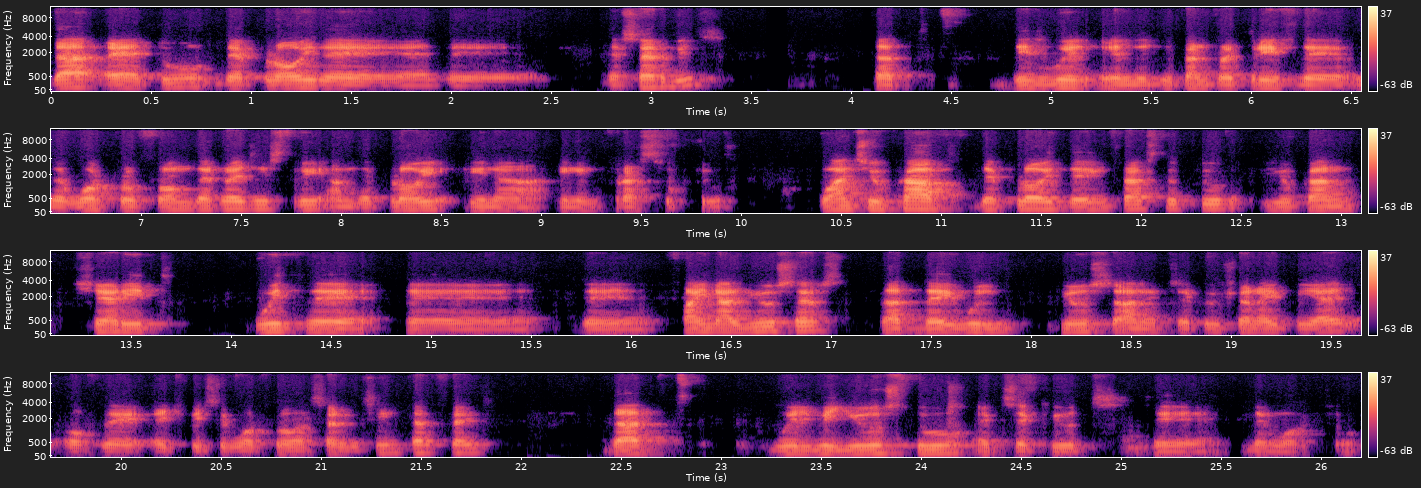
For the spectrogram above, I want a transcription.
that uh, to deploy the, the, the service that this will, you can retrieve the, the workflow from the registry and deploy in a, in infrastructure. Once you have deployed the infrastructure, you can share it with the, uh, the final users that they will use an execution API of the HPC workflow as service interface that will be used to execute the, the workflow.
